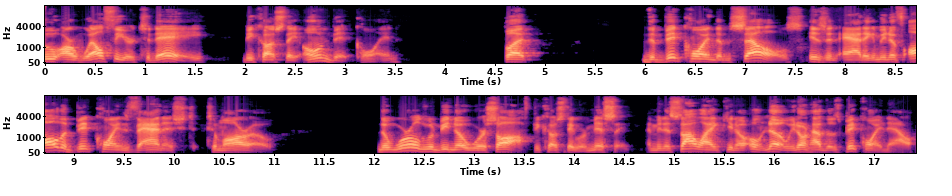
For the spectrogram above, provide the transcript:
who are wealthier today because they own Bitcoin, but the Bitcoin themselves isn't adding. I mean, if all the Bitcoins vanished tomorrow, the world would be no worse off because they were missing. I mean, it's not like, you know, oh no, we don't have those Bitcoin now.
